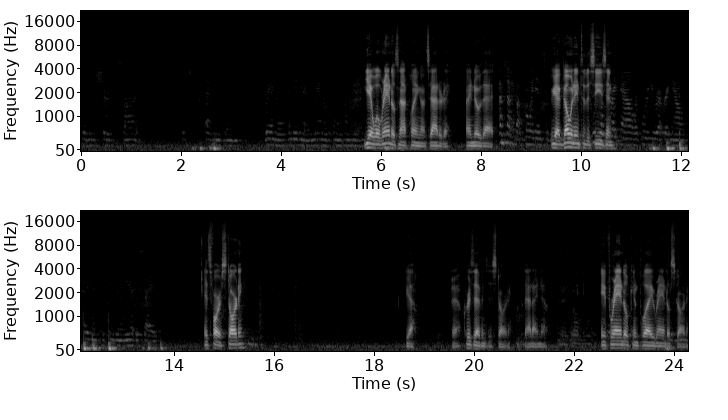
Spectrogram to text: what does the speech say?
with an assured spot is Evans and Randall, and maybe not even Randall, depending upon who. Yeah, well, Randall's not playing on Saturday. I know that. I'm talking about going into the. Yeah, going into the season, Right now, like where you're at right now, heading into the season, and we had to say, as far as starting, mm-hmm yeah, yeah. Chris Evans is starting. That I know. That's the only one. If Randall can play, Randall's starting.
